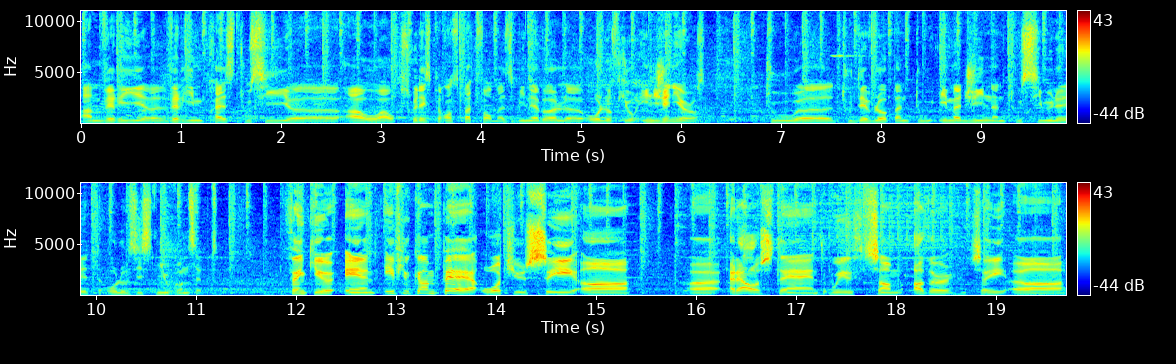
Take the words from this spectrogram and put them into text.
I'm very, uh, very impressed to see uh, how our 3D Experience platform has been able, uh, all of your engineers, to, uh, to develop and to imagine and to simulate all of this new concept. Thank you. And if you compare what you see uh, uh, at our stand with some other, say, uh,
